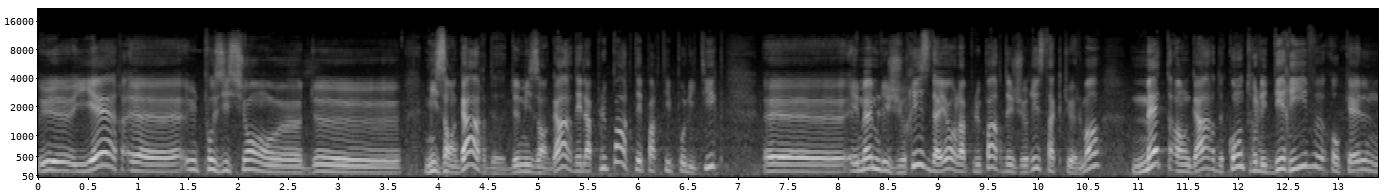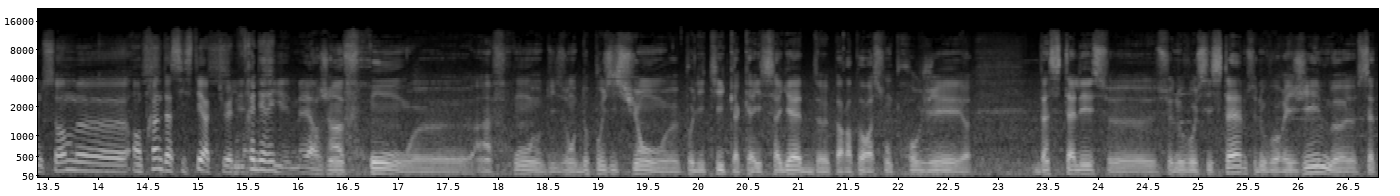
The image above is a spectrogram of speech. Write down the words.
euh, hier euh, une position euh, de mise en garde, de mise en garde, et la plupart des partis politiques et même les juristes, d'ailleurs, la plupart des juristes actuellement mettent en garde contre les dérives auxquelles nous sommes en train d'assister actuellement. Frédéric. Si émerge un front, un front, disons, d'opposition politique à Kais Sayed par rapport à son projet d'installer ce, nouveau système, ce nouveau régime, cette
